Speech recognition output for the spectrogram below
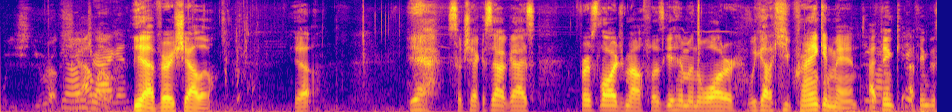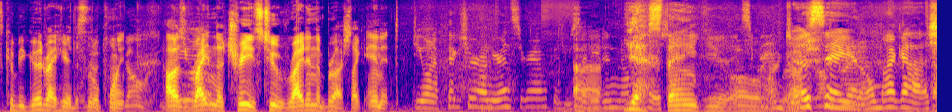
Well, you, you were up No, shallow. I'm. Yeah, very shallow. Yeah. Yeah. So check us out, guys. First largemouth. Let's get him in the water. We gotta keep cranking, man. I think I think this could be good right here. This little point. going. I was right wanna- in the trees too, right in the brush, like in it. Do you want a picture on your Instagram? Because you said Uh, you didn't know. yes, the thank you. Oh my I'm gosh. Just saying. Oh my gosh.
